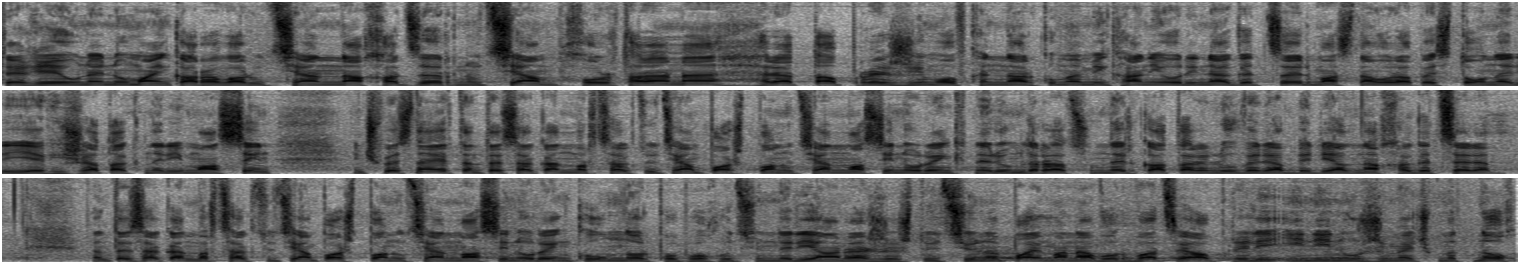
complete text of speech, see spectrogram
Տեղի է ունենում այն կառավարության նախաձեռնությամբ։ Խորհրդարանը հրատապ ռեժիմով քննարկում է մի քանի օրինագծեր, մասնավորապես տոների եւ հիշատակների մասին, ինչպես նաեւ տնտեսական մրցակցության պաշտպանության մասին օրենքներում լրացումներ կատարելու վերաբերյալ նախագծերը։ Տնտեսական մրցակցության պաշտպանության մասին օրենքում նոր փոփոխությունների անհրաժեշտությունը պայմանավորված է ապրիլի 9-ին ուժի մեջ մտնող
